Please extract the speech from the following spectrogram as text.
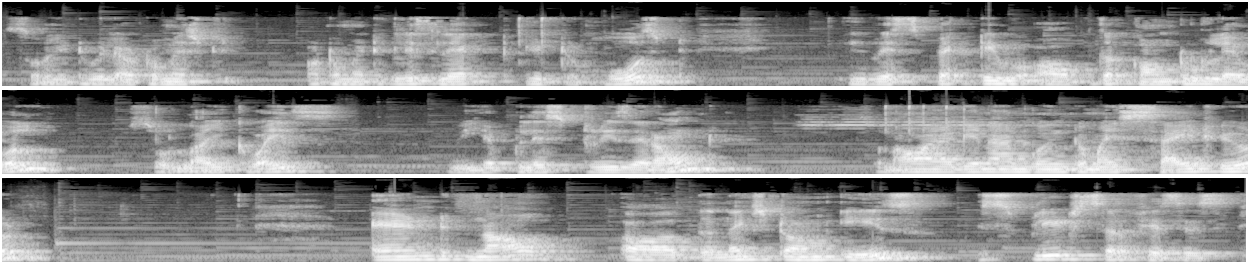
so it will automatically automatically select it host irrespective of the contour level. So likewise we have placed trees around. So now again i'm going to my site here and now uh, the next term is split surfaces.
